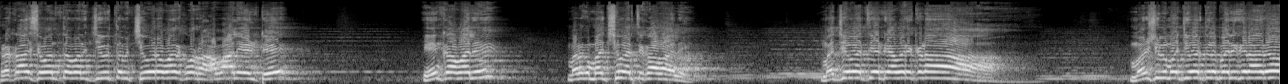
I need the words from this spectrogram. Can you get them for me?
ప్రకాశవంతమైన జీవితం చివరి వరకు రావాలి అంటే ఏం కావాలి? మనకు మధ్యవర్తి కావాలి. మధ్యవర్తి అంటే ఎవరిక్కడ మనుషులు మధ్యవర్తులు పనికిరారు.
